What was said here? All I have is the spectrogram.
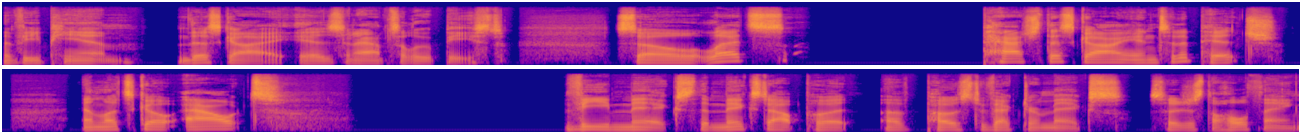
the VPM. This guy is an absolute beast. So let's patch this guy into the pitch and let's go out V mix, the mixed output of post vector mix. So just the whole thing.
